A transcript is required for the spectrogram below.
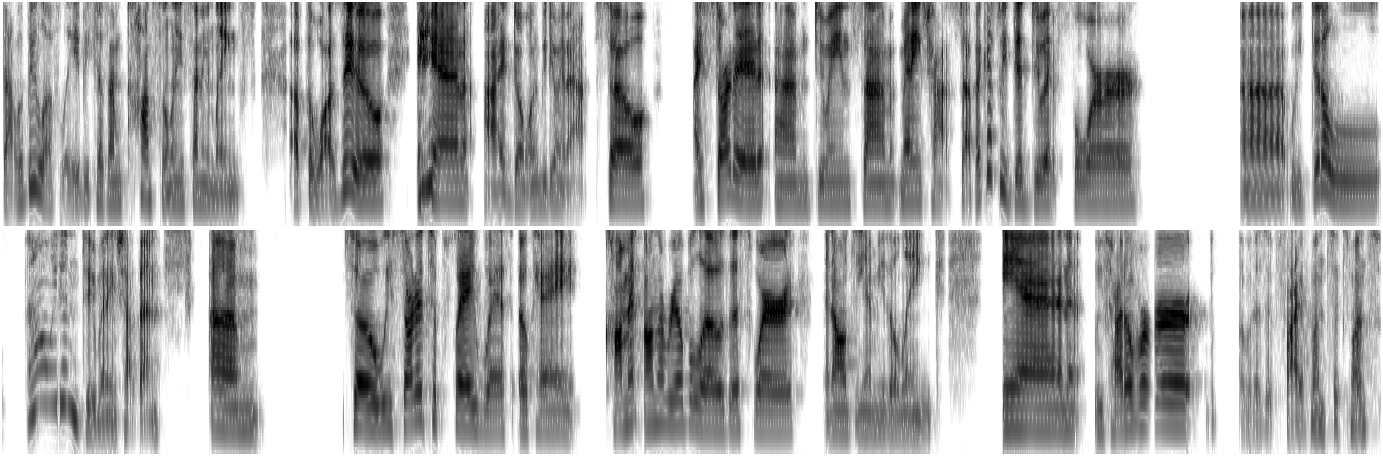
that would be lovely because I'm constantly sending links up the wazoo and I don't want to be doing that. So I started um, doing some ManyChat stuff. I guess we did do it for, uh, we did a, no, we didn't do ManyChat then. Um, so we started to play with, okay, comment on the reel below this word and I'll DM you the link. And we've had over, what is it, five months, six months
